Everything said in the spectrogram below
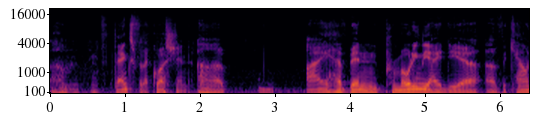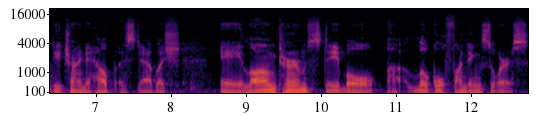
Um, thanks for that question. Uh, I have been promoting the idea of the county trying to help establish a long term, stable, uh, local funding source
